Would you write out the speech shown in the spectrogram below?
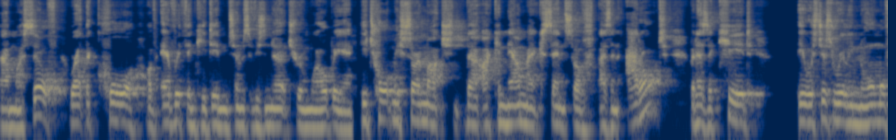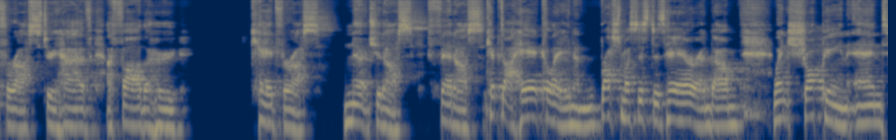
and myself were at the core of everything he did in terms of his nurture and well-being. He taught me so much that I can now make sense of as an adult, but as a kid, it was just really normal for us to have a father who cared for us, nurtured us, fed us, kept our hair clean and brushed my sister's hair and um, went shopping and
